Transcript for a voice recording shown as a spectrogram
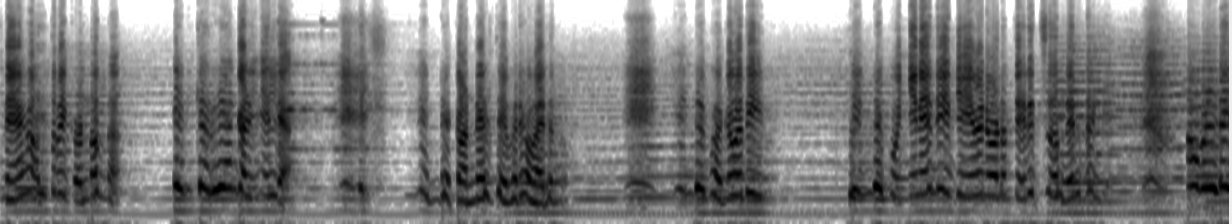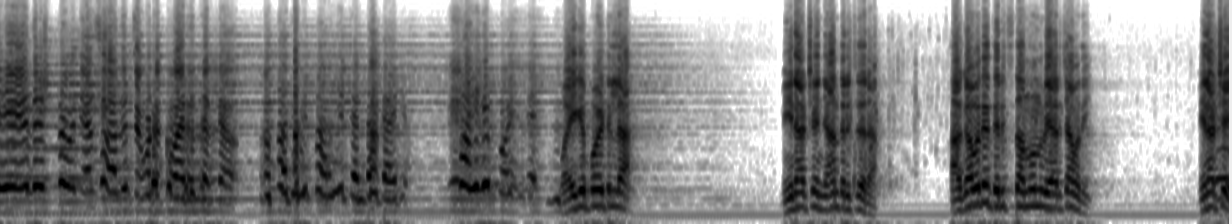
സ്നേഹം അത്രയ്ക്കുണ്ടെന്ന് എനിക്കറിയാൻ കഴിഞ്ഞില്ല. എന്റെ കണ്ണിൽ തിവരമായിരുന്നു. എന്റെ ഭഗവതി എന്റെ കുഞ്ഞിനെ നീ ജീവനോടെ തിരിച്ചു തന്നിരുന്നെങ്കിൽ അവളുടെ ഏതിഷ്ടവും ഞാൻ സാധിച്ചു കൊടുക്കുമായിരുന്നല്ലോ. അതിന് പറഞ്ഞിട്ട് എന്താ കാര്യം? വൈകിപ്പോയില്ലേ? വൈകി പോയിട്ടില്ല മീനാക്ഷി ഞാൻ തിരിച്ചു തരാം. ഭഗവതി തിരിച്ചു തന്നു എന്ന് വിചാരിച്ചാ മതി. മീനാക്ഷി.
